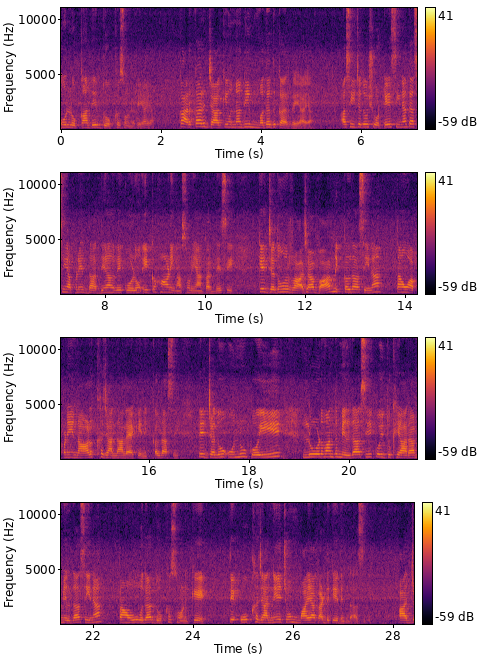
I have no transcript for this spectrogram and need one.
ਉਹ ਲੋਕਾਂ ਦੇ ਦੁੱਖ ਸੁਣ ਰਿਹਾ ਆ। ਘਰ ਘਰ ਜਾ ਕੇ ਉਹਨਾਂ ਦੀ ਮਦਦ ਕਰ ਰਿਹਾ ਆ। ਅਸੀਂ ਜਦੋਂ ਛੋਟੇ ਸੀ ਨਾ ਤਾਂ ਅਸੀਂ ਆਪਣੇ ਦਾਦਿਆਂ ਦੇ ਕੋਲੋਂ ਇਹ ਕਹਾਣੀਆਂ ਸੁਣਿਆ ਕਰਦੇ ਸੀ ਕਿ ਜਦੋਂ ਰਾਜਾ ਬਾਹਰ ਨਿਕਲਦਾ ਸੀ ਨਾ ਤਾਂ ਉਹ ਆਪਣੇ ਨਾਲ ਖਜ਼ਾਨਾ ਲੈ ਕੇ ਨਿਕਲਦਾ ਸੀ ਤੇ ਜਦੋਂ ਉਹਨੂੰ ਕੋਈ ਲੋੜਵੰਦ ਮਿਲਦਾ ਸੀ, ਕੋਈ ਦੁਖਿਆਰਾ ਮਿਲਦਾ ਸੀ ਨਾ, ਤਾਂ ਉਹ ਉਹਦਾ ਦੁੱਖ ਸੁਣ ਕੇ ਤੇ ਉਹ ਖਜ਼ਾਨੇ ਚੋਂ ਮਾਇਆ ਕੱਢ ਕੇ ਦਿੰਦਾ ਸੀ। ਅੱਜ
